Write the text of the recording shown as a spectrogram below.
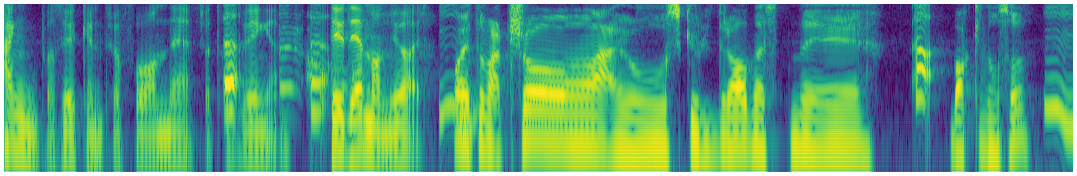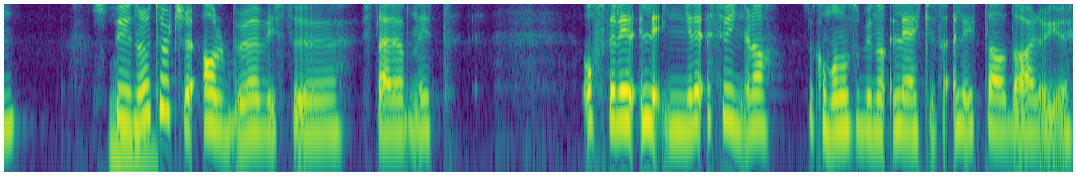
henge på sykkelen for å få han ned fra å ta svingen. Det er jo det man gjør. Og etter hvert så er jo skuldra nesten i bakken også. Mm. Begynner å touche albuet hvis, du- hvis det er en litt Ofte litt lengre svinger, da. Så kan man også begynne å leke seg litt, da, og da er det jo gøy.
